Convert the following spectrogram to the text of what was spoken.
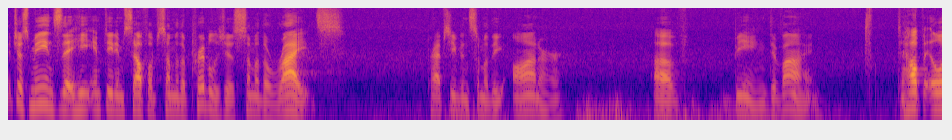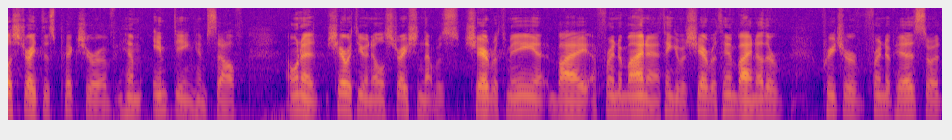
It just means that he emptied himself of some of the privileges, some of the rights, perhaps even some of the honor of being divine to help illustrate this picture of him emptying himself, I want to share with you an illustration that was shared with me by a friend of mine, and I think it was shared with him by another preacher friend of his. So, an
